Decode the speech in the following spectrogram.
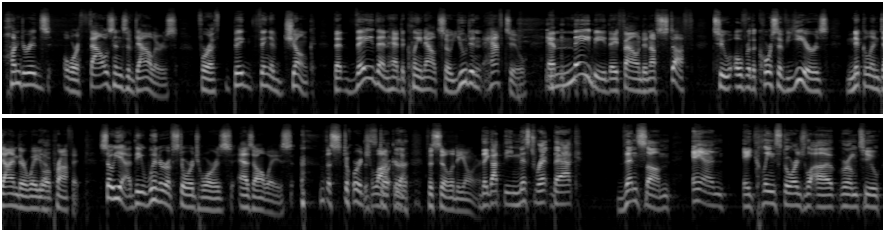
hundreds or thousands of dollars for a big thing of junk that they then had to clean out so you didn't have to. And maybe they found enough stuff to, over the course of years, nickel and dime their way to a profit. So, yeah, the winner of Storage Wars, as always, the storage stor- locker yeah. facility owner. They got the missed rent back, then some, and a clean storage uh, room to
